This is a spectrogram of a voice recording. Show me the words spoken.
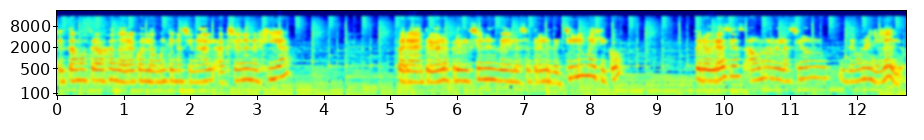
estamos trabajando ahora con la multinacional Acción Energía para entregar las predicciones de las centrales de Chile y México, pero gracias a una relación de un año y medio.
